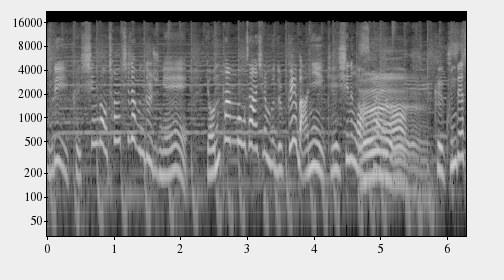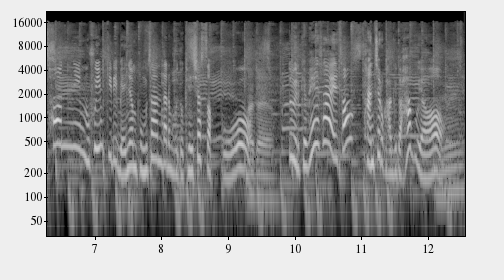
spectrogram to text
우리 그 신공 청취자분들 중에 연탄 봉사 하시는 분들 꽤 많이 계시는 것 같아요. 그 군대 선임 후임끼리 매년 봉사한다는 분도 계셨었고 맞아요. 또 이렇게 회사에서 단체로 가기도 하고요. 음.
